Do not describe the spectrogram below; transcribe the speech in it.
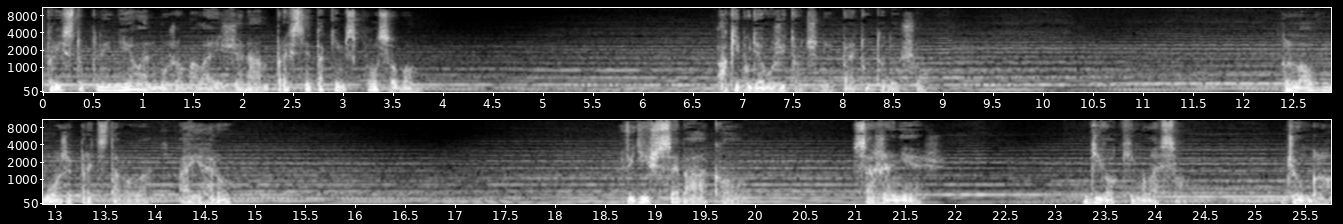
prístupný nielen mužom, ale aj ženám presne takým spôsobom, aký bude užitočný pre túto dušu. Lov môže predstavovať aj hru. Vidíš seba, ako sa ženieš divokým lesom, džunglou,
